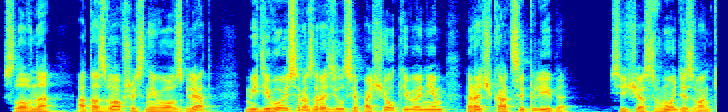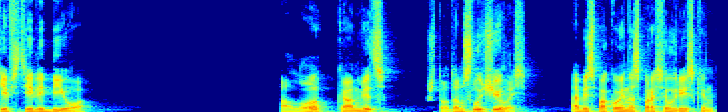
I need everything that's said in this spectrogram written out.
Словно отозвавшись на его взгляд, Мидивойс разразился пощелкиванием рачка циклида. Сейчас в моде звонки в стиле био. «Алло, Канвиц, что там случилось?» – обеспокоенно спросил Рискин.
